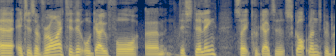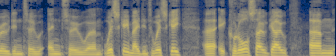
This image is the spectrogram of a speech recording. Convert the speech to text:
uh, it is a variety that will go for um, distilling. So it could go to Scotland, be brewed into into um, whiskey, made into whiskey. Uh, it could also go um,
